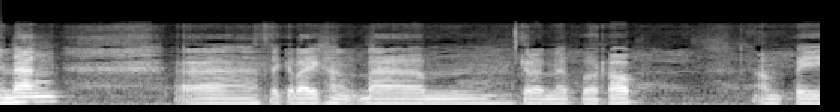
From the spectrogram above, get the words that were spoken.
ហ្នឹង សេចក្តីខាងដើមក្រណិប្រពអំពី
